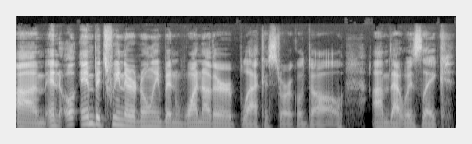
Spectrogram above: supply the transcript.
um, and in between there had only been one other Black historical doll um, that was like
